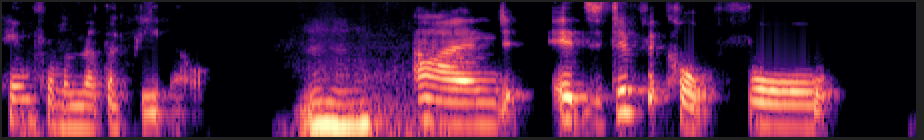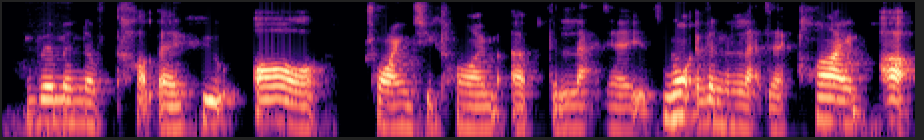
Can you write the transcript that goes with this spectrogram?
came from another female. Mm-hmm. And it's difficult for women of color who are trying to climb up the ladder. It's not even a ladder, climb up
